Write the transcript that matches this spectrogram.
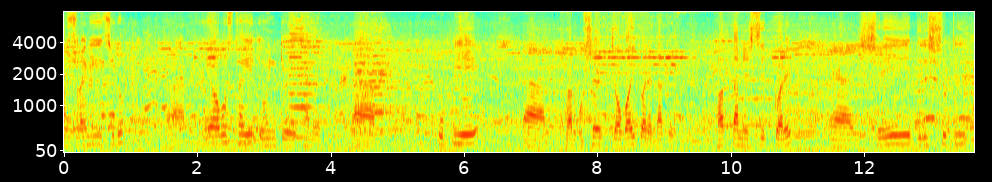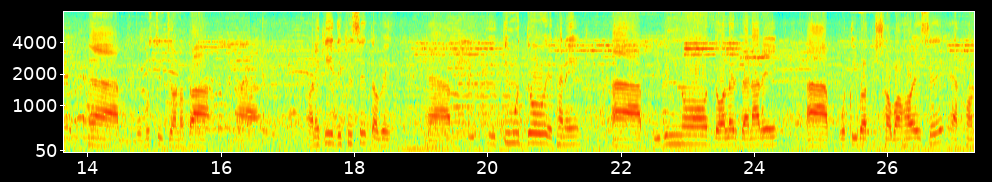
আশ্রয় নিয়েছিল। এ অবস্থায় তুহিনকে এখানে কুপিয়ে সর্বশেষ জবাই করে তাকে হত্যা নিশ্চিত করে। সেই দৃশ্যটি উপস্থিত জনতা অনেকেই দেখেছে। তবে ইতিমধ্যেও এখানে বিভিন্ন দলের ব্যানারে প্রতিবাদ সভা হয়েছে। এখন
